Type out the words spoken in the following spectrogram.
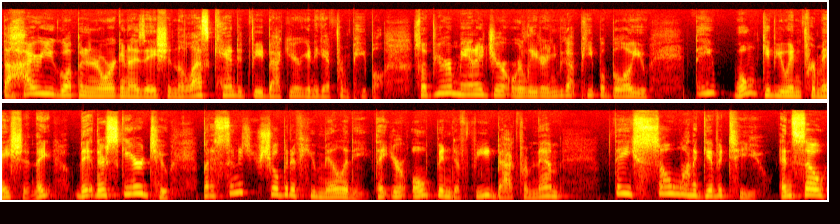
The higher you go up in an organization, the less candid feedback you're going to get from people. So if you're a manager or leader and you've got people below you, they won't give you information. They, they they're scared to. But as soon as you show a bit of humility, that you're open to feedback from them, they so want to give it to you. And so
